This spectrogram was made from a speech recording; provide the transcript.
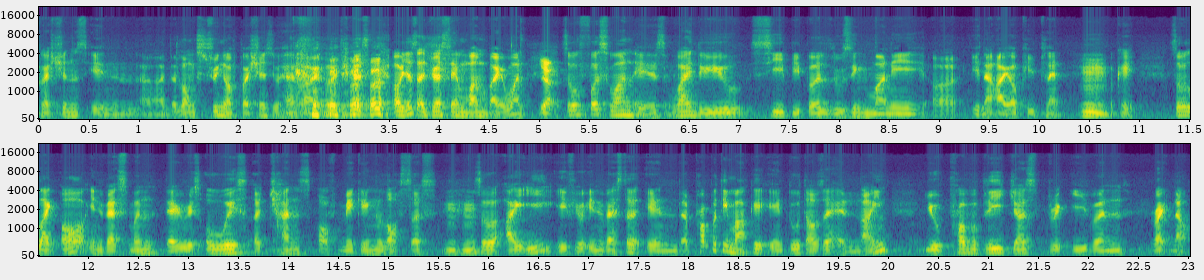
questions in uh, the long string of questions you have. I address, I'll just address them one by one. Yeah. So first one is why do you see people losing money uh, in an ILP plan? Mm. Okay, so like all investment, there is always a chance of making losses. Mhm. So, i.e., if you invested in the property market in 2009, you probably just break even right now,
